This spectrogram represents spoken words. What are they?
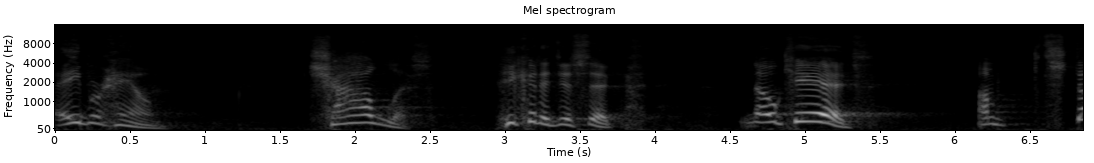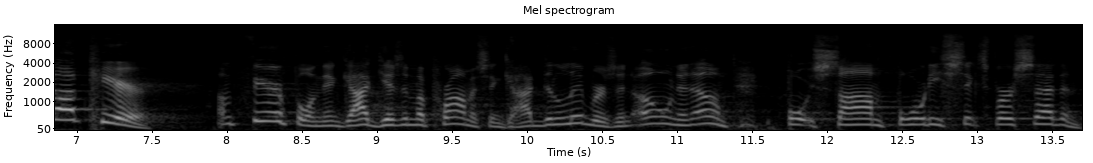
Abraham, childless, he could have just said, No kids. I'm stuck here. I'm fearful. And then God gives him a promise, and God delivers and on and on. For Psalm 46, verse 7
